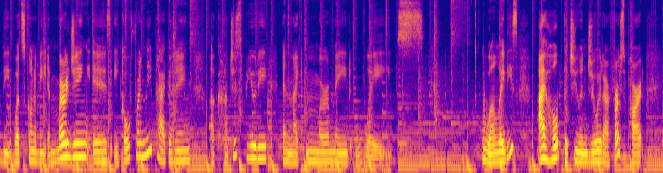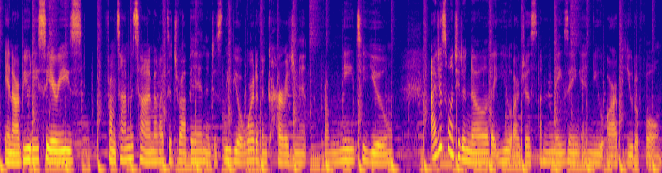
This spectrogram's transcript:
the what's going to be emerging is eco-friendly packaging, a conscious beauty, and like mermaid waves. Well, ladies, I hope that you enjoyed our first part in our beauty series From time to time, I like to drop in and just leave you a word of encouragement from me to you. I just want you to know that you are just amazing and you are beautiful.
